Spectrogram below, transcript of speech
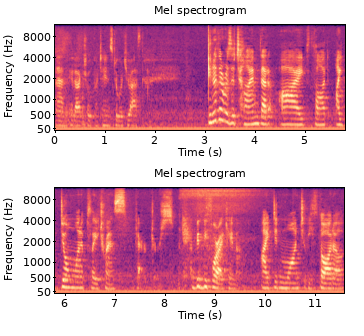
and it actually pertains to what you asked. You know, there was a time that I thought I don't want to play trans characters be- before I came out. I didn't want to be thought of,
